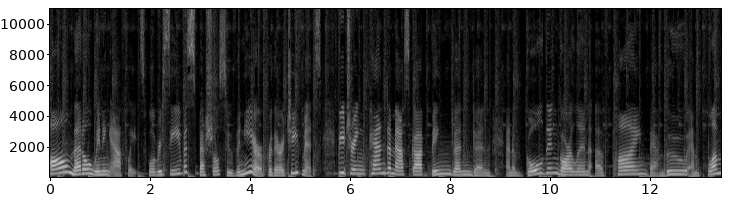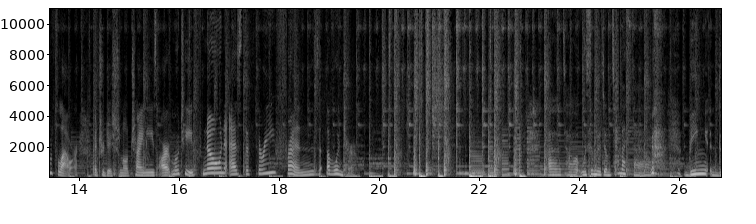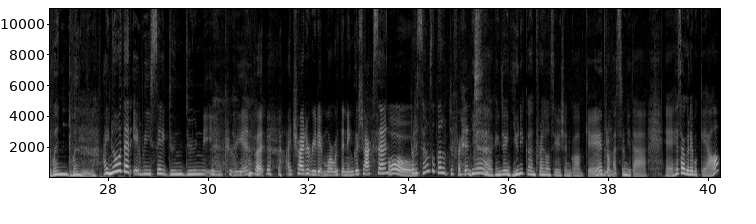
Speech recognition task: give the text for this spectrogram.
All medal winning athletes will receive a special souvenir for their achievements, featuring panda mascot Bing Dun Dun and a golden garland of pine, bamboo, and plum flower, a traditional Chinese art motif known as the Three Friends of Winter. 아, 저 웃음을 좀 참았어요. 빙둔둔. I know that it, we say dun dun in Korean, but I try to read it more with an English accent. Oh. But it sounds a little different. 예, 굉장히 유니크한 pronunciation과 함께 들어봤습니다. 예, 해석을 해볼게요.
